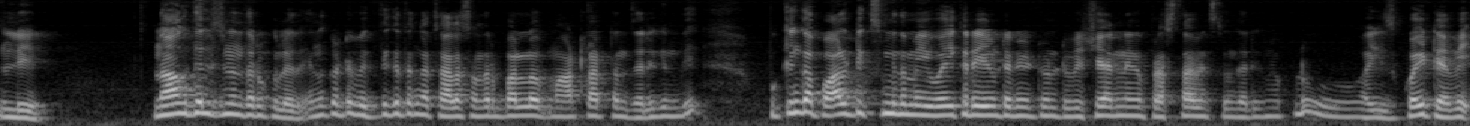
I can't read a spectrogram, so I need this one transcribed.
లేదు. నాకు తెలిసినంత వరకు లేదు. ఎందుకంటే వ్యక్తిగతంగా చాలా సందర్భాల్లో మాట్లాడటం జరిగింది. ముఖ్యంగా పాలిటిక్స్ మీద మీ వైఖరి ఏమిటనేటువంటి విషయాన్ని ప్రస్తావించడం జరిగినప్పుడు ఈజ్ క్వైట్ అవే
